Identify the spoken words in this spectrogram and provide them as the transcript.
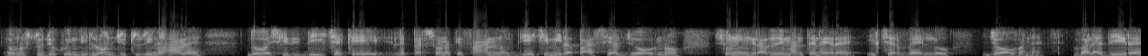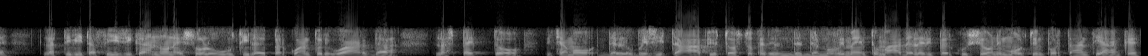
è uno studio quindi longitudinale dove si dice che le persone che fanno 10.000 passi al giorno sono in grado di mantenere il cervello giovane, vale a dire l'attività fisica non è solo utile per quanto riguarda l'aspetto diciamo, dell'obesità piuttosto che del, del, del, movimento, ma ha delle ripercussioni molto importanti anche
